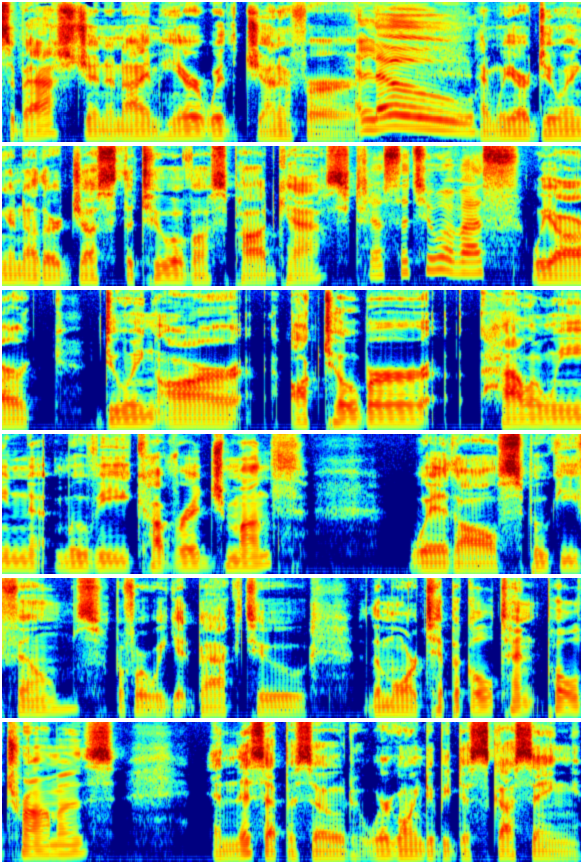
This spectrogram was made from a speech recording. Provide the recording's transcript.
Sebastian and I am here with Jennifer. Hello. And we are doing another Just the Two of Us podcast. Just the two of us. We are doing our October Halloween movie coverage month with all spooky films before we get back to the more typical tentpole traumas. In this episode, we're going to be discussing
